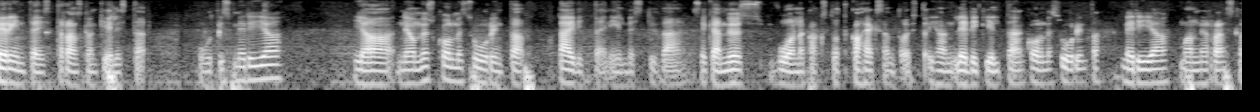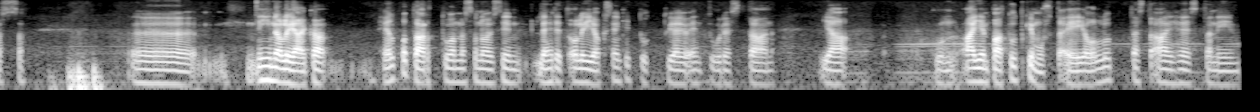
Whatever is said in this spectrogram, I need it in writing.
perinteistä ranskankielistä uutismediaa, ja ne on myös kolme suurinta päivittäin ilmestyvää sekä myös vuonna 2018 ihan levikiltään kolme suurinta mediaa Manner-Ranskassa – Öö, niihin oli aika helppo tarttua, mä sanoisin. Lehdet oli jokseenkin tuttuja jo entuudestaan. Ja kun aiempaa tutkimusta ei ollut tästä aiheesta, niin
